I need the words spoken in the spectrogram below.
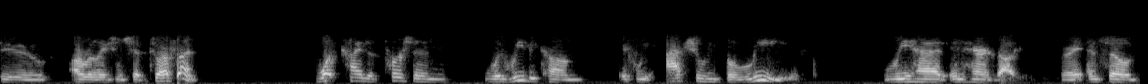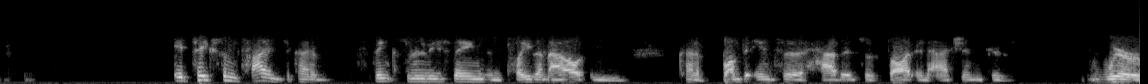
to our relationship to our friends? What kind of person would we become if we actually believed we had inherent value, right? And so it takes some time to kind of think through these things and play them out and kind of bump into habits of thought and action because we're,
